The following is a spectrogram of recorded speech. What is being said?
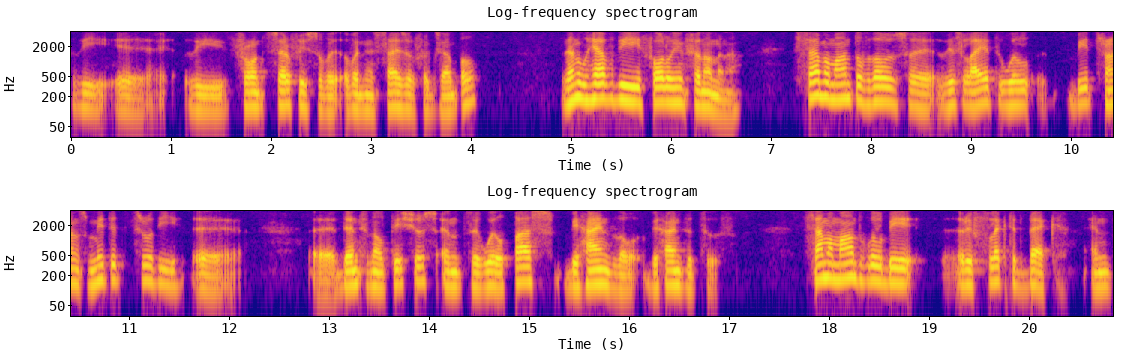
the uh, the front surface of, a, of, an incisor, for example, then we have the following phenomena. Some amount of those uh, this light will be transmitted through the uh, uh dentinal tissues and will pass behind the behind the tooth. Some amount will be reflected back and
